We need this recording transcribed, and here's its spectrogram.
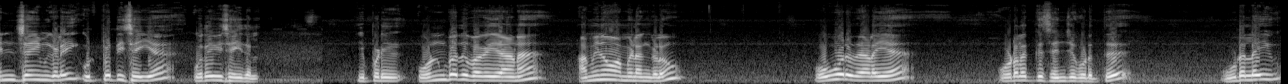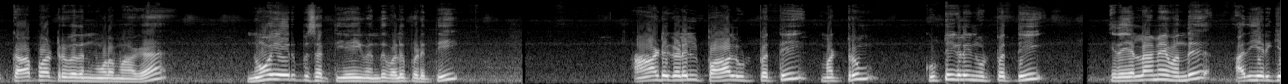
என்சைம்களை உற்பத்தி செய்ய உதவி செய்தல். இப்படி ஒன்பது வகையான அமினோ அமிலங்களும் ஒவ்வொரு வேலையை உடலுக்கு செஞ்சு கொடுத்து உடலை காப்பாற்றுவதன் மூலமாக நோய் எதிர்ப்பு சக்தியை வந்து வலுப்படுத்தி ஆடுகளில் பால் உற்பத்தி மற்றும் குட்டிகளின் உற்பத்தி இதை எல்லாமே வந்து அதிகரிக்க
